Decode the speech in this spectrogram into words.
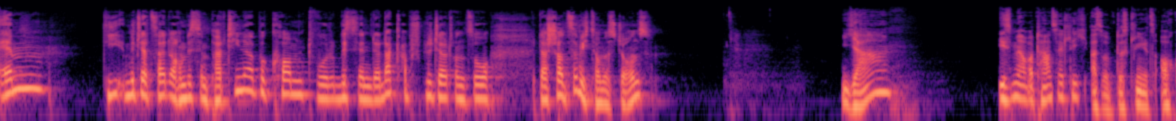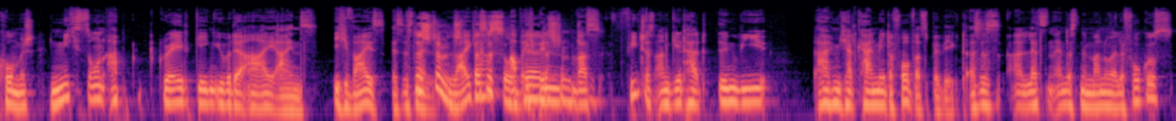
M die mit der Zeit auch ein bisschen Patina bekommt, wo ein bisschen der Lack absplittert und so. Das schaut ziemlich Thomas Jones. Ja, ist mir aber tatsächlich, also das klingt jetzt auch komisch, nicht so ein Upgrade gegenüber der AI1. Ich weiß, es ist das eine stimmt, Leica, das ist so. aber ja, ich bin, was Features angeht, halt irgendwie habe ich mich halt keinen Meter vorwärts bewegt. Also es ist äh, letzten Endes eine manuelle Fokus.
